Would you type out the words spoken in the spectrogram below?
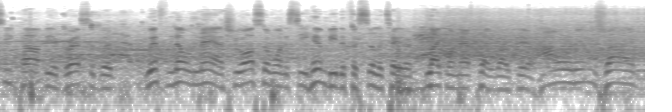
see Powell be aggressive, but with no Nash, you also want to see him be the facilitator, like on that play right there. Howard inside.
